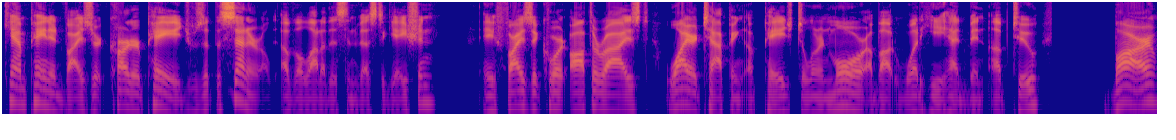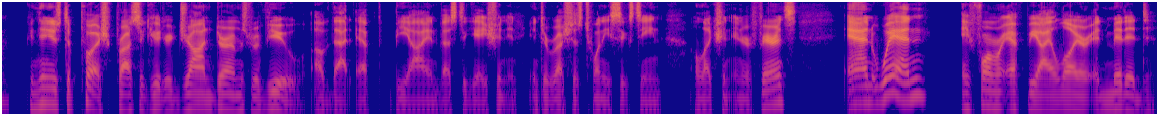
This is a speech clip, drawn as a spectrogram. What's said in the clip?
campaign advisor, Carter Page, was at the center of a lot of this investigation. A FISA court authorized wiretapping of Page to learn more about what he had been up to. Barr continues to push prosecutor John Durham's review of that FBI investigation into Russia's 2016 election interference. And when a former FBI lawyer admitted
